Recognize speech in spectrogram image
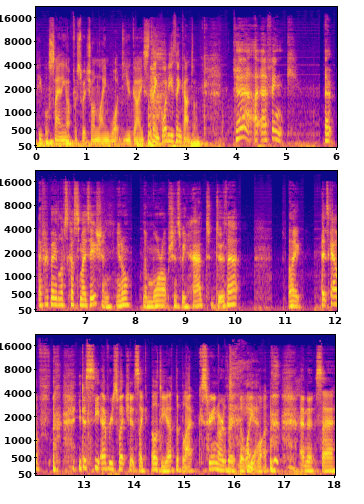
people signing up for Switch Online. What do you guys think? What do you think, Anton? Yeah, I, I think everybody loves customization. You know, the more options we had to do that, like it's kind of you just see every switch. It's like, oh, do you have the black screen or the the white Yeah. one? and it's uh,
